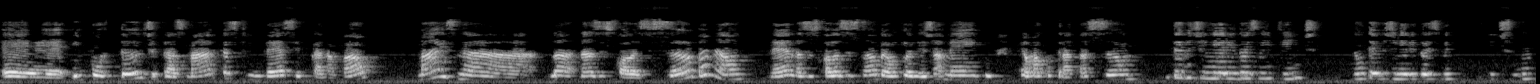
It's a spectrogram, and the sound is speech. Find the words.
é importante para as marcas que investem no carnaval, mas na, na, nas escolas de samba, não. Né? Nas escolas de samba é um planejamento, é uma contratação. Não teve dinheiro em 2020, não teve dinheiro em 2021.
